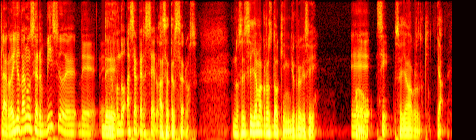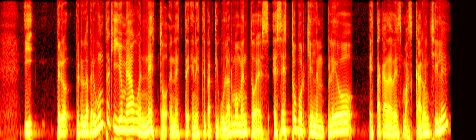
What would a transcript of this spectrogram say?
Claro, ellos dan un servicio de, de, fondo hacia terceros. Hacia terceros. No sé si se llama cross-docking, yo creo que sí. Eh, sí. Se llama cross-docking, ya. Y, pero, pero la pregunta que yo me hago en esto, en este, en este particular momento es, ¿es esto porque el empleo está cada vez más caro en Chile?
